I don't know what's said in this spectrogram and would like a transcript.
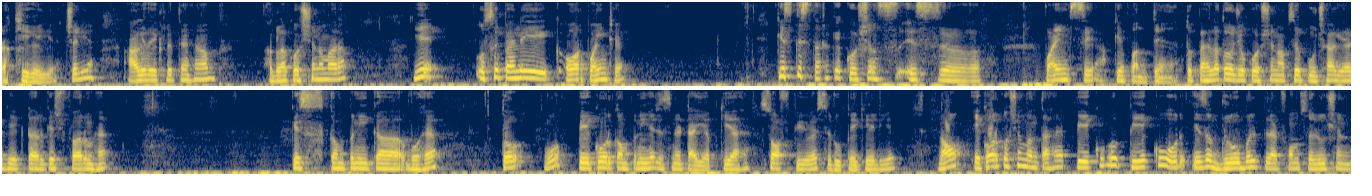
रखी गई है। चलिए, आगे देख लेते हैं अब अगला क्वेश्चन हमारा। ये, उससे पहले एक और पॉइंट है। किस किस तरह के क्वेश्चंस इस पॉइंट से आपके बनते हैं? तो पहला तो जो क्वेश्चन आपसे पूछा गया कि एक टर्किश फर्म है। किस कंपनी का वो है? तो वो पेकोर कंपनी है जिसने टाई अप किया है। सॉफ्ट पीओएस रुपए के लिए। नाउ एक और क्वेश्चन बनता है PayCore PayCore is a global platform solution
